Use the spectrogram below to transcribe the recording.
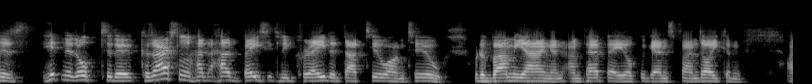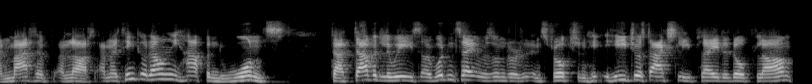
it hitting it up to the because Arsenal had had basically created that two on two with Aubameyang and, and Pepe up against Van Dijk and and Matip a lot, and I think it only happened once that David Luiz, I wouldn't say it was under instruction. He, he just actually played it up long.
